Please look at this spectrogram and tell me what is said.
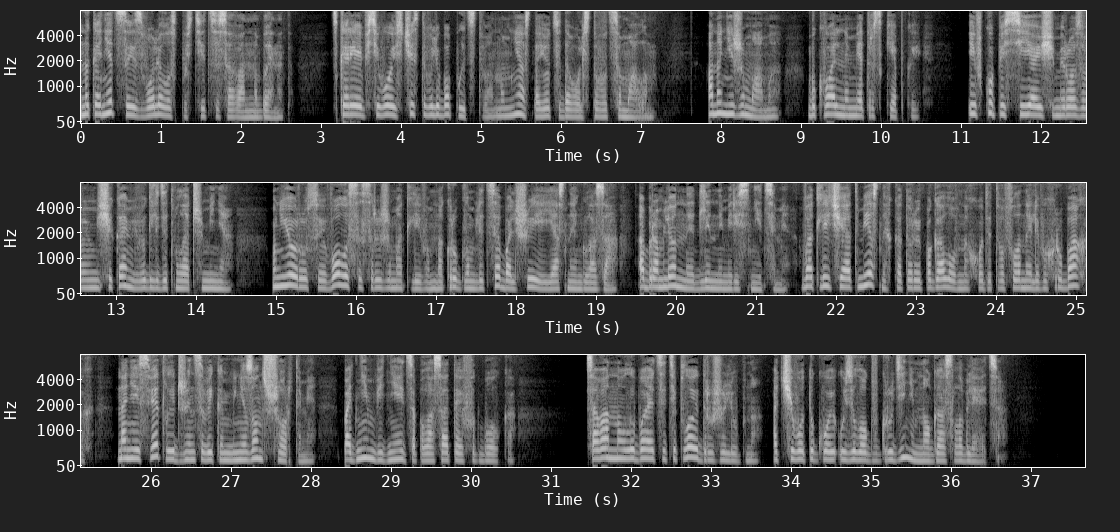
Наконец соизволила спуститься Саванна Беннет. Скорее всего, из чистого любопытства, но мне остается довольствоваться малым. Она ниже мамы, буквально метр с кепкой, и в купе с сияющими розовыми щеками выглядит младше меня. У нее русые волосы с рыжим отливом, на круглом лице большие и ясные глаза, обрамленные длинными ресницами. В отличие от местных, которые поголовно ходят во фланелевых рубахах, на ней светлый джинсовый комбинезон с шортами. Под ним виднеется полосатая футболка. Саванна улыбается тепло и дружелюбно, отчего тугой узелок в груди немного ослабляется.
